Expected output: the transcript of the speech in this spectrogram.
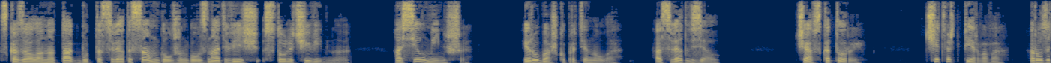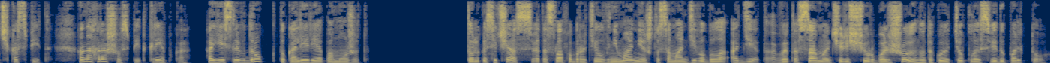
Сказала она так, будто Свят и сам должен был знать вещь столь очевидную а сил меньше. И рубашку протянула, а Свят взял. Час который? Четверть первого. Розочка спит. Она хорошо спит, крепко. А если вдруг, то калерия поможет. Только сейчас Святослав обратил внимание, что сама дива была одета в это самое чересчур большое, но такое теплое с виду пальто.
